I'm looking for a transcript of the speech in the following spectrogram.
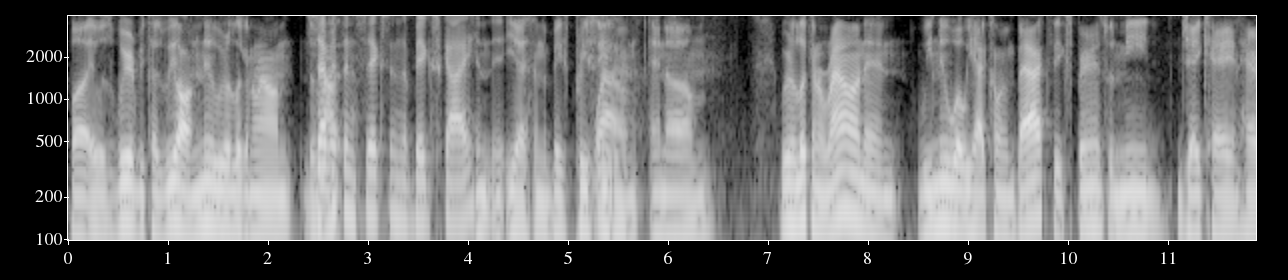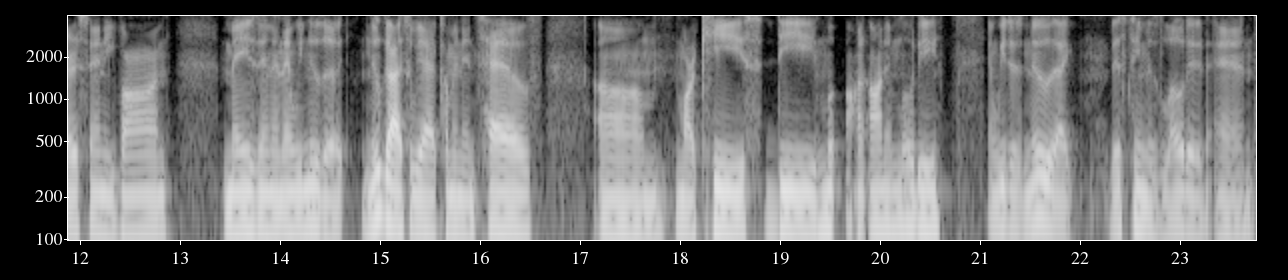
but it was weird because we all knew we were looking around the Seventh and sixth in the big sky. in the, yes in the big preseason Wow. and um we were looking around and we knew what we had coming back the experience with me JK and Harrison Yvonne Mason and then we knew the new guys who we had coming in Tev um Marquise D on on and Moody and we just knew like this team is loaded and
